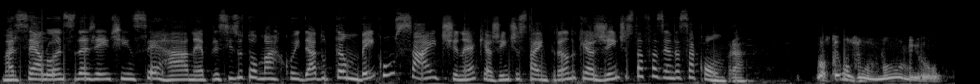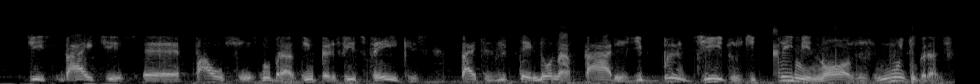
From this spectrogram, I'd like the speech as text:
Marcelo, antes da gente encerrar, né, é preciso tomar cuidado também com o site, né, que a gente está entrando, que a gente está fazendo essa compra. Nós temos um número de sites é, falsos no Brasil, perfis fakes, sites de estelionatários, de bandidos, de criminosos, muito grande.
